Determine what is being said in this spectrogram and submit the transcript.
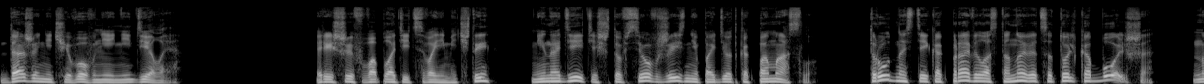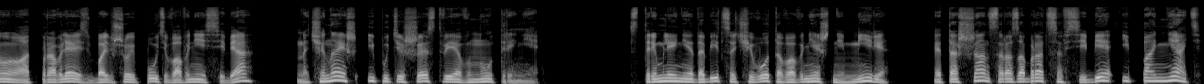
даже ничего в ней не делая. Решив воплотить свои мечты, не надейтесь, что все в жизни пойдет как по маслу. Трудностей, как правило, становится только больше, но, отправляясь в большой путь вовне себя, начинаешь и путешествие внутреннее. Стремление добиться чего-то во внешнем мире — это шанс разобраться в себе и понять,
